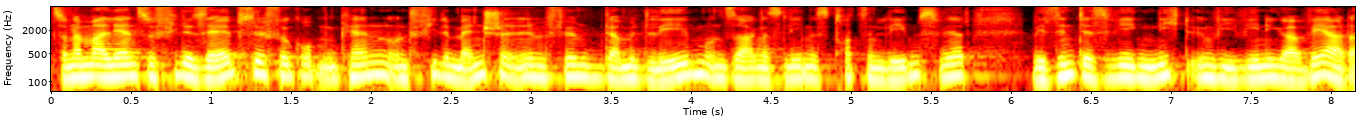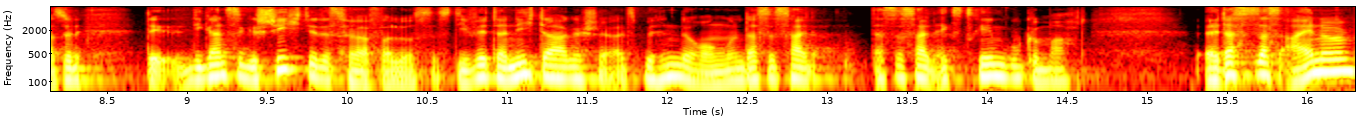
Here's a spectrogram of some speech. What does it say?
sondern man lernt so viele Selbsthilfegruppen kennen und viele Menschen in dem Film, die damit leben und sagen, das Leben ist trotzdem lebenswert. Wir sind deswegen nicht irgendwie weniger wert. Also die, die ganze Geschichte des Hörverlustes, die wird da nicht dargestellt als Behinderung und das ist halt, das ist halt extrem gut gemacht. Äh, das ist das eine,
